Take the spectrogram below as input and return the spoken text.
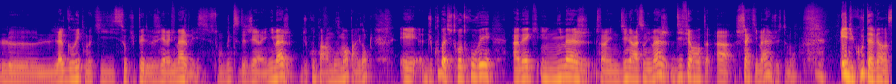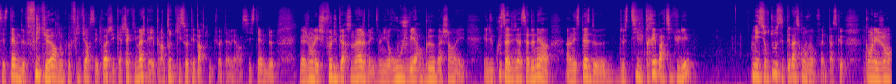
l'algorithme qui s'occupait de générer l'image, bah, son but c'était de générer une image, du coup par un mouvement par exemple, et du coup bah, tu te retrouvais avec une image, enfin une génération d'images différente à chaque image justement, et du coup, tu avais un système de flicker. Donc, le flicker, c'est quoi? C'est qu'à chaque image, tu avais plein de trucs qui sautaient partout. Tu vois, tu avais un système de. Imaginons les cheveux du personnage, bah, ils devenaient rouge, vert, bleu, machin. Et, du coup, ça, devient, ça donnait un, espèce de, style très particulier. Mais surtout, c'était pas ce qu'on veut en fait, parce que quand les gens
